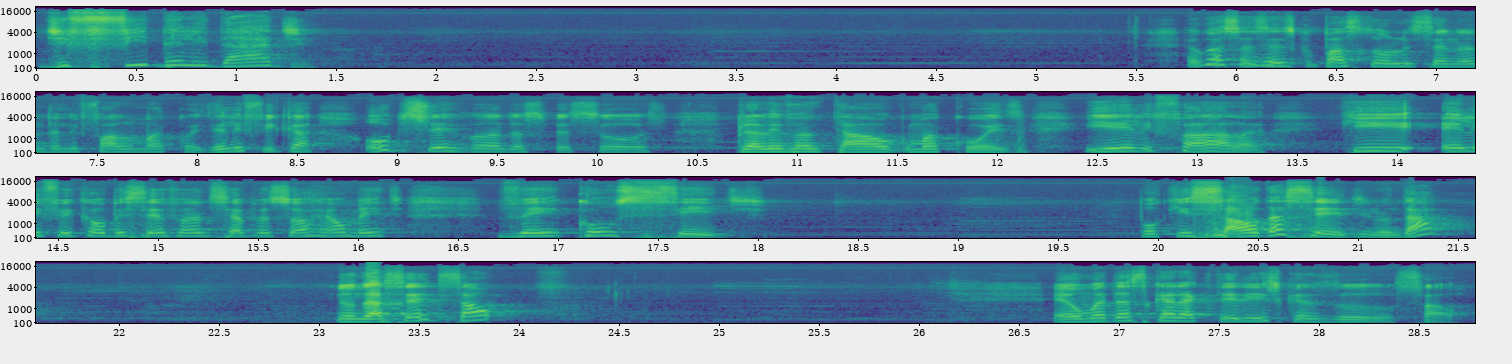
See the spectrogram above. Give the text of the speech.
de fidelidade. Eu gosto às vezes que o pastor Luciano ele fala uma coisa, ele fica observando as pessoas para levantar alguma coisa. E ele fala que ele fica observando se a pessoa realmente vem com sede. Porque sal dá sede, não dá? Não dá sede, sal? É uma das características do sal.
